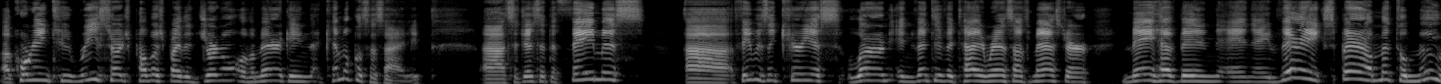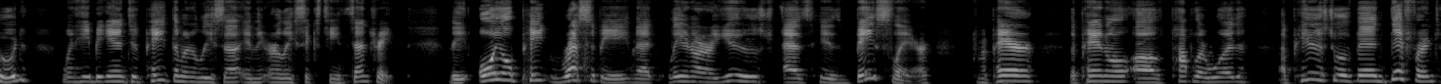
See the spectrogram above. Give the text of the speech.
According to research published by the Journal of American Chemical Society, uh, suggests that the famous uh, famously curious, learned, inventive Italian Renaissance master may have been in a very experimental mood when he began to paint the Mona Lisa in the early 16th century. The oil paint recipe that Leonardo used as his base layer to prepare the panel of poplar wood appears to have been different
